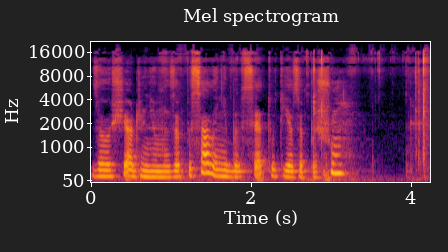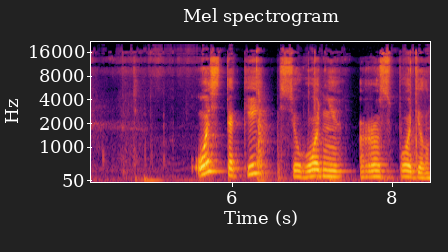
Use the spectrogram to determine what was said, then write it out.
Заощадження ми записали, ніби все. Тут я запишу. Ось такий сьогодні розподіл.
